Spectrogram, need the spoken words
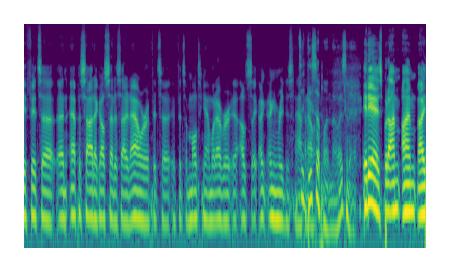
if it's a an episodic, I'll set aside an hour. If it's a if it's a multicam, whatever, I'll say I, I can read this in half It's a an hour. discipline, though, isn't it? It is, but I'm I'm I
